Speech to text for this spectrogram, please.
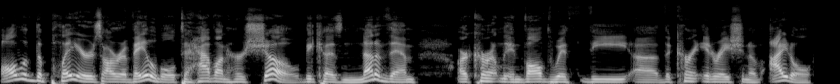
all of the players are available to have on her show because none of them are currently involved with the uh, the current iteration of Idol.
